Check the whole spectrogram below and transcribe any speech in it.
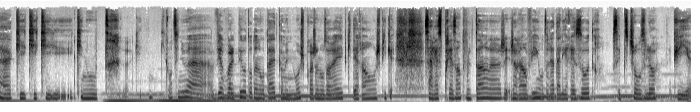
euh, qui, qui, qui, qui nous, qui, continuent à virevolter autour de nos têtes comme une mouche proche de nos oreilles, puis qui dérange, puis que ça reste présent tout le temps. J'aurais envie, on dirait, d'aller résoudre ces petites choses-là, et puis euh,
